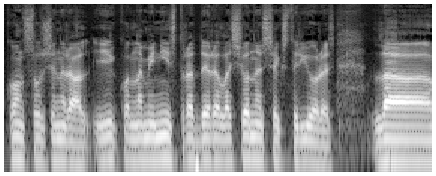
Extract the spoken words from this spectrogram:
cónsul general y con la ministra de Relaciones Exteriores. La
